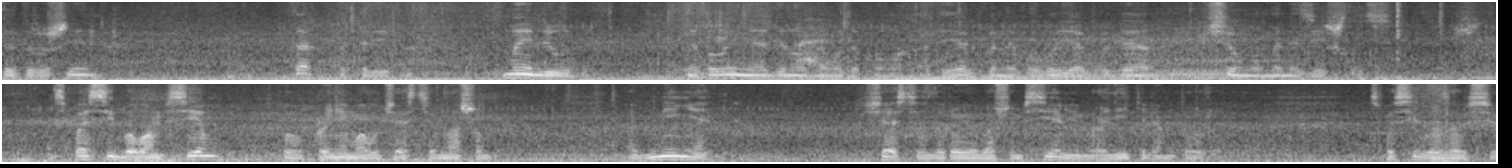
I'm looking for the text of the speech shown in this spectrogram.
до дружин. Так потрібно. Ми люди. Ми повинні один одному допомагати. Як би не було, як би де, в чому ми не зійшлися. Спасибо вам всем, кто принимал участие в нашем обмене. Счастья, здоровья вашим семьям, родителям тоже. Спасибо за все.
